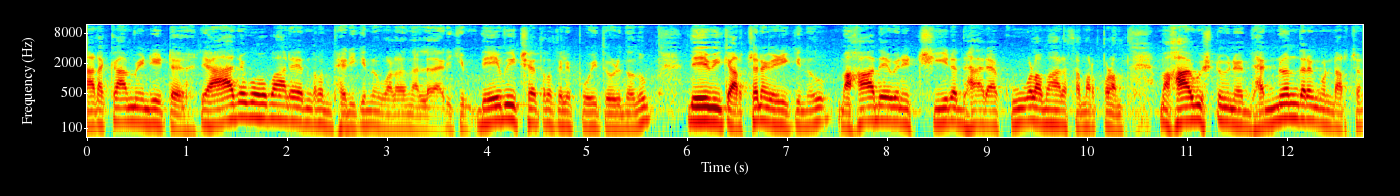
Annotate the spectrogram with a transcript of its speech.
നടക്കാൻ വേണ്ടിയിട്ട് രാജഗോപാലയന്ത്രം ധരിക്കുന്നത് വളരെ നല്ലതായിരിക്കും. ദേവീ ക്ഷേത്രത്തിൽ പോയി തൊഴുന്നതും ദേവിക്ക് അർച്ചന കഴിക്കുന്നതും മഹാദേവന് ക്ഷീരധാര കൂവളമാല സമർപ്പണം മഹാവിഷ്ണുവിന് ധന്വന്തരം കൊണ്ട് അർച്ചന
